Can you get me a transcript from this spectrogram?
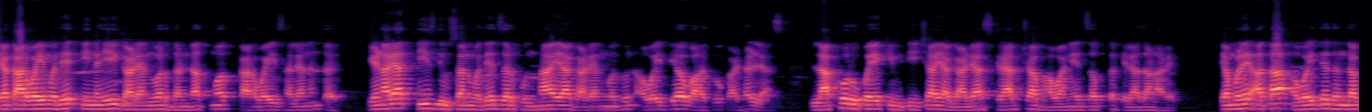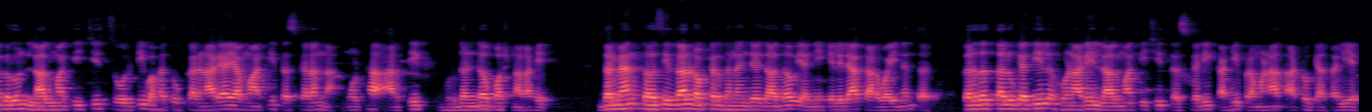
या कारवाईमध्ये तीनही गाड्यांवर दंडात्मक कारवाई झाल्यानंतर येणाऱ्या तीस दिवसांमध्ये जर पुन्हा या गाड्यांमधून अवैध वाहतूक आढळल्यास लाखो रुपये किमतीच्या या गाड्या स्क्रॅपच्या भावाने जप्त केल्या जाणार आहेत. त्यामुळे आता अवैध धंदा करून लाल मातीची चोरटी वाहतूक करणाऱ्या या माती तस्करांना मोठा आर्थिक भुर्दंड बसणार आहे. दरम्यान तहसीलदार डॉक्टर धनंजय जाधव यांनी केलेल्या कारवाईनंतर कर्जत तालुक्यातील होणारी लाल मातीची तस्करी काही प्रमाणात आटोक्यात आली आहे.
